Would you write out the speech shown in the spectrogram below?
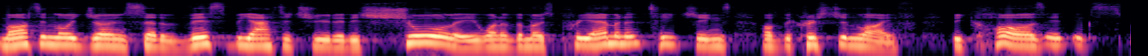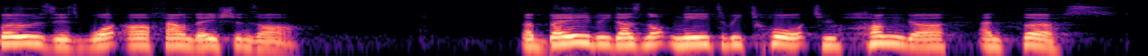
Martyn Lloyd Jones said of this beatitude, it is surely one of the most preeminent teachings of the Christian life because it exposes what our foundations are. A baby does not need to be taught to hunger and thirst.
